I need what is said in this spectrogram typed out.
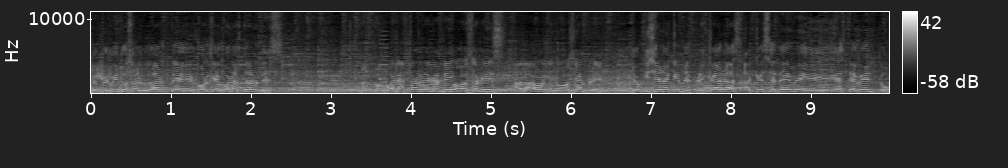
Me permito saludarte, Jorge, buenas tardes. Buenas tardes, mi amigo José Luis, a la orden como siempre. Yo quisiera que me explicaras a qué se debe este evento.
